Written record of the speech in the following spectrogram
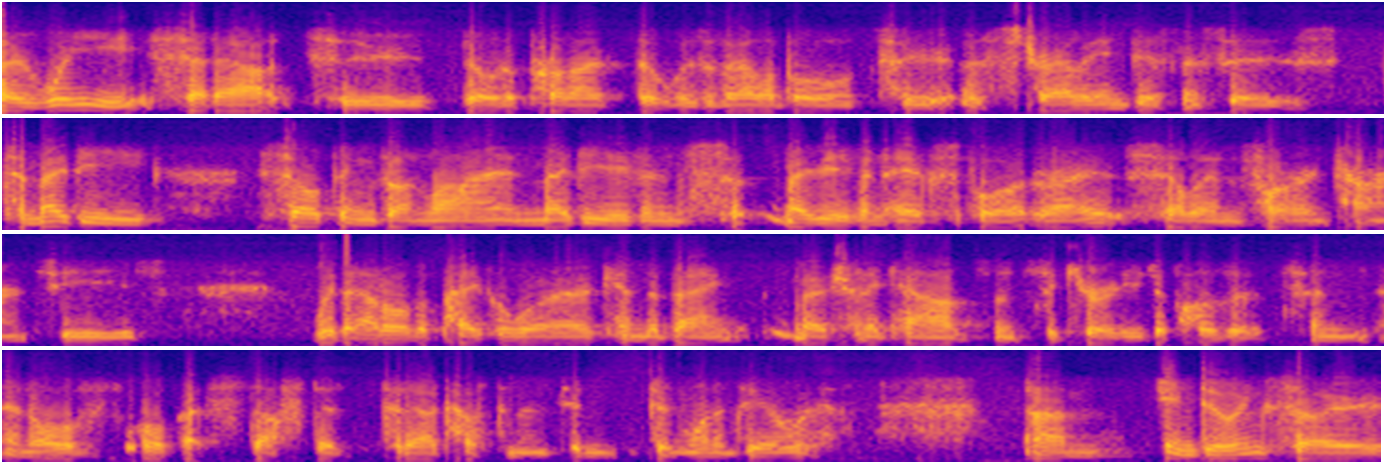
so we set out to build a product that was available to Australian businesses to maybe sell things online, maybe even maybe even export, right? Sell in foreign currencies without all the paperwork and the bank merchant accounts and security deposits and, and all of all that stuff that, that our customers didn't didn't want to deal with. Um, in doing so,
